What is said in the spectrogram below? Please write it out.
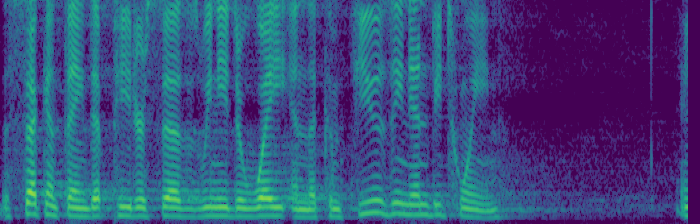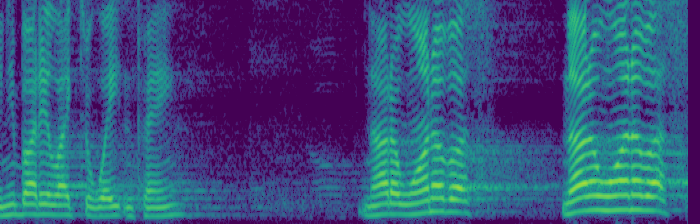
the second thing that Peter says is we need to wait in the confusing in between. Anybody like to wait in pain? Not a one of us. Not a one of us.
